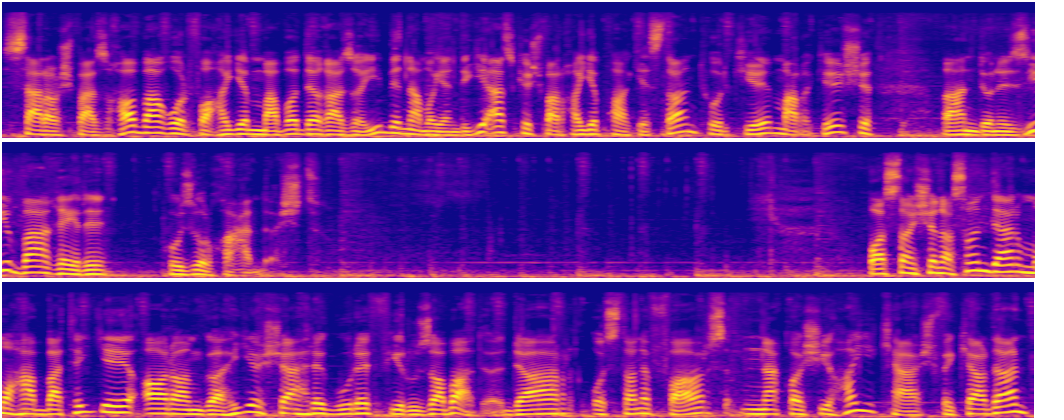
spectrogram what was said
سراشپزها و غرفه های مواد غذایی به نمایندگی از کشورهای پاکستان، ترکیه، مراکش، اندونزی و غیره حضور خواهند داشت. باستانشناسان در محبته آرامگاهی شهر گور فیروزآباد در استان فارس نقاشی هایی کشف کردند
